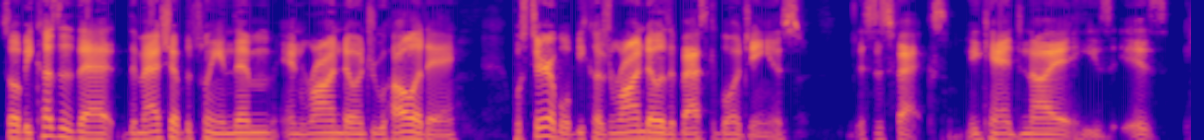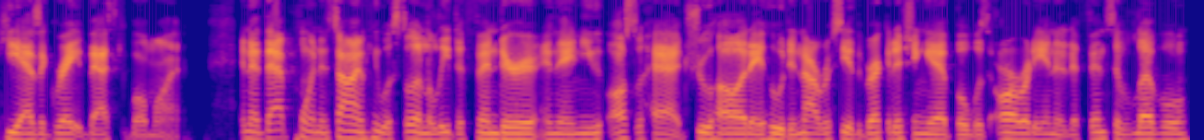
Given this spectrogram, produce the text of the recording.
So because of that, the matchup between them and Rondo and Jrue Holiday was terrible because Rondo is a basketball genius. This is facts. You can't deny it. He's is he has a great basketball mind. And at that point in time, he was still an elite defender. And then you also had Jrue Holiday, who did not receive the recognition yet, but was already in a defensive level,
